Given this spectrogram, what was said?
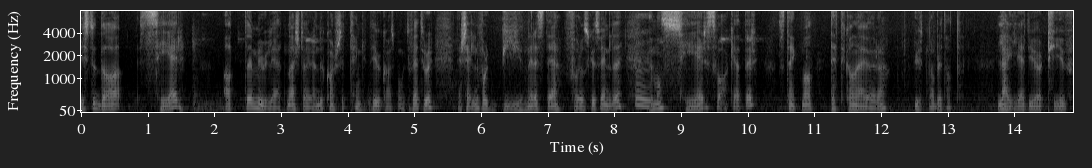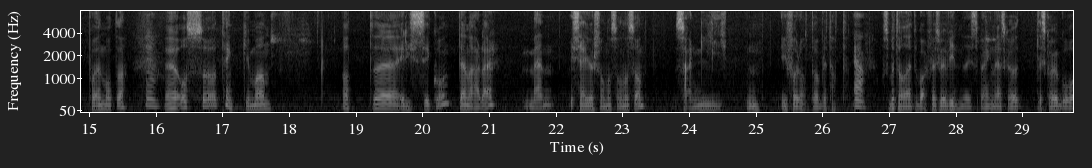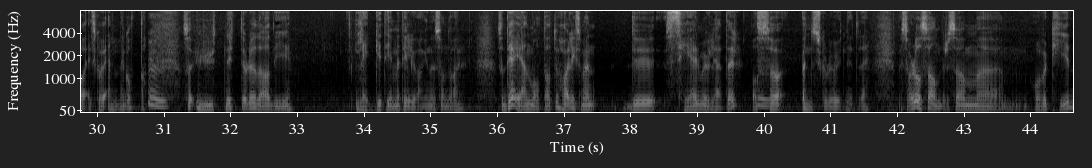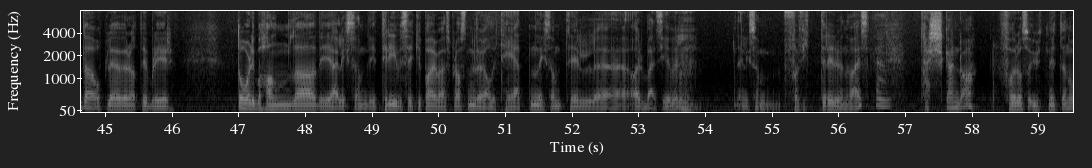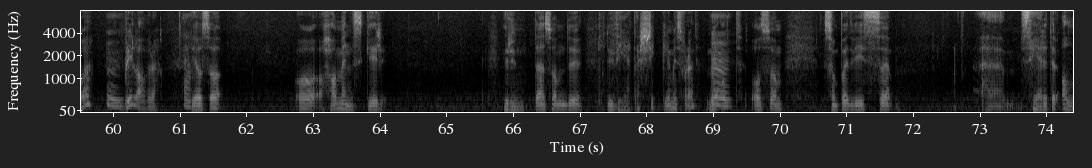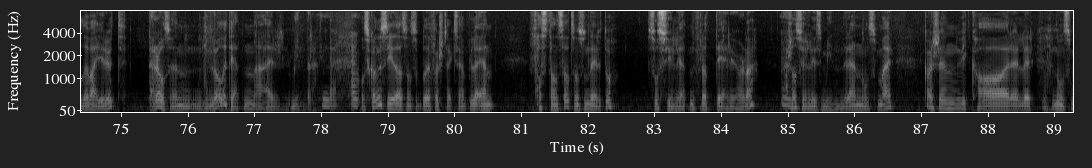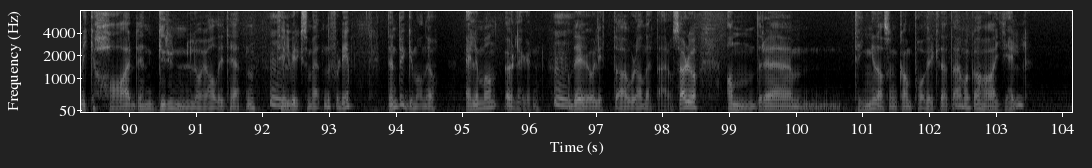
hvis du da ser at eh, muligheten er større enn du kanskje tenkte i utgangspunktet For jeg tror det er sjelden folk begynner et sted for å skulle svindle. Men man ser svakheter. Så tenker man dette kan jeg gjøre uten å bli tatt. Leilighet gjør tyv, på en måte. Ja. Eh, og så tenker man at eh, risikoen, den er der. Men hvis jeg gjør sånn og sånn og sånn, så er den liten i forhold til å bli tatt. Ja. Og så betaler jeg tilbake, for jeg skal jo vinne disse pengene. Jeg skal jo, det skal jo, gå, det skal jo ende godt, da. Så utnytter du da de legitime tilgangene som du har. Så det er en måte at du har liksom en Du ser muligheter, og så ønsker du å utnytte det. Men så er det også andre som eh, over tid da opplever at de blir dårlig behandla, de, er liksom, de trives ikke på arbeidsplassen. Lojaliteten liksom til eh, arbeidsgiver mm. liksom forvitrer underveis. Ja. Terskelen da for å utnytte noe blir lavere. Ja. Det også å ha mennesker rundt deg som du, du vet er skikkelig misfornøyd med alt, og som, som på et vis eh, eh, ser etter alle veier ut. Der er også en Lojaliteten er mindre. Mindre. Ja. Og så kan du si da, sånn som på det første eksempelet, en fast ansatt, sånn som dere to. Sannsynligheten for at dere gjør det, er sannsynligvis mindre enn noen som er kanskje en vikar, eller noen som ikke har den grunnlojaliteten til virksomheten. Fordi den bygger man jo. Eller man ødelegger den. Og det gjør jo litt av hvordan dette er. Og så er det jo andre mm, ting da som kan påvirke dette. Man kan ha gjeld.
